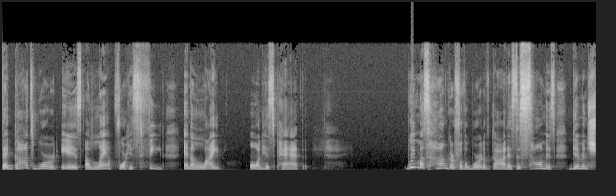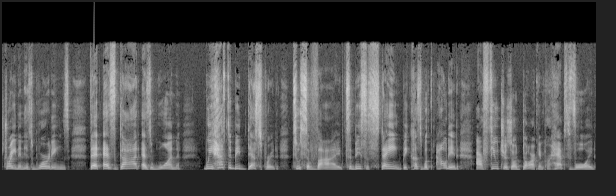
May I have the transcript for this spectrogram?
that God's word is a lamp for his feet and a light on his path. We must hunger for the word of God as this psalmist demonstrate in his wordings that as God as one, we have to be desperate to survive, to be sustained, because without it, our futures are dark and perhaps void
